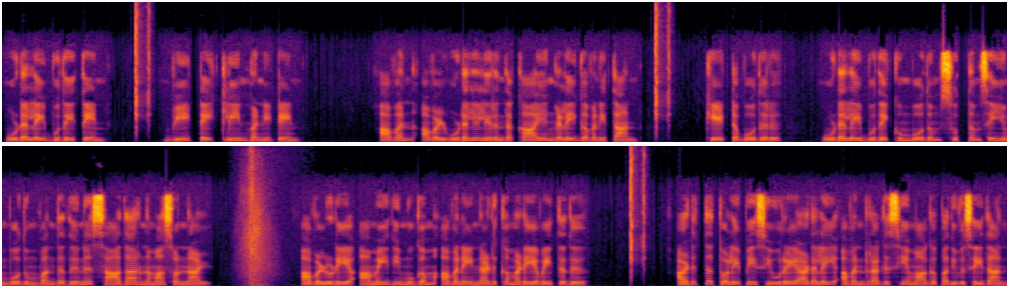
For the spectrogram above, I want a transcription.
உடலை புதைத்தேன். வீட்டை கிளீன் பண்ணிட்டேன். அவன் அவள் உடலில் இருந்த காயங்களை கவனித்தான். கேட்டபோது உடலை புதைக்கும்போதும் சுத்தம் செய்யும்போதும் வந்ததுன்னு சாதாரணமா சொன்னாள். அவளுடைய அமைதி முகம் அவனை நடுக்கமடைய வைத்தது. அடுத்த தொலைபேசி உரையாடலை அவன் ரகசியமாக பதிவு செய்தான்.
